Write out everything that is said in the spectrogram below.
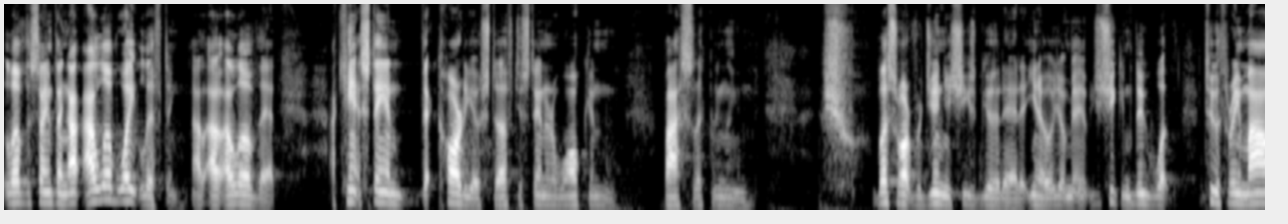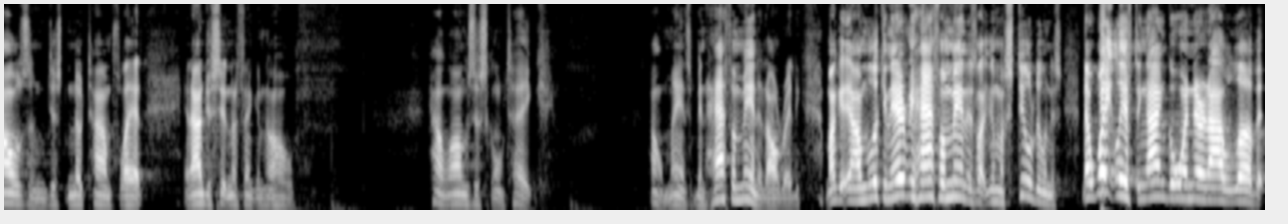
love the same thing. I, I love weightlifting, I, I, I, love that. I can't stand that cardio stuff, just standing there walking and bicycling. And, whew, bless her heart, Virginia, she's good at it. You know, she can do what, two or three miles and just no time flat. And I'm just sitting there thinking, oh, how long is this going to take? Oh man, it's been half a minute already. I'm looking every half a minute. It's like, am I still doing this? Now, weightlifting, I can go in there and I love it.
